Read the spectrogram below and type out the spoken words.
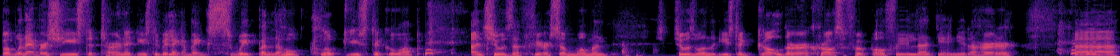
but whenever she used to turn, it used to be like a big sweep, and the whole cloak used to go up. And she was a fearsome woman. She was one that used to gulder across a football field at you, and you'd have her. Uh,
